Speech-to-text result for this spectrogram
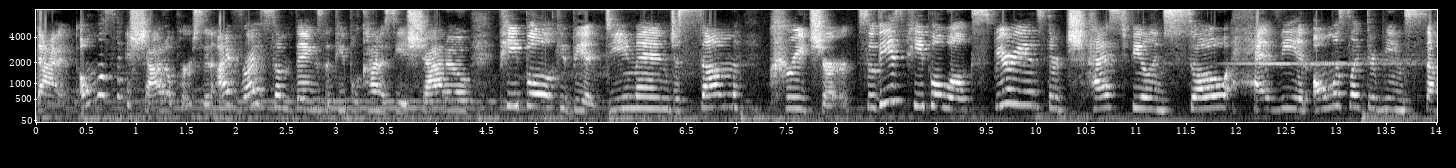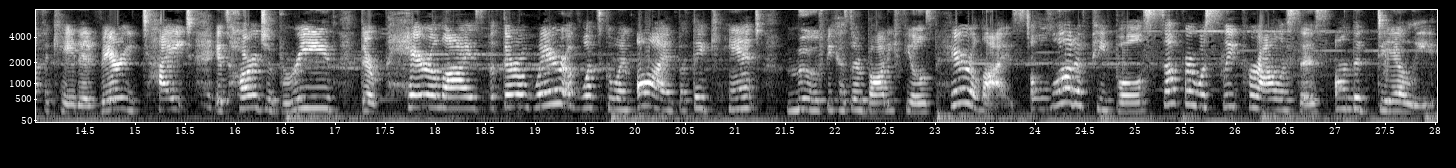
that almost like a shadow person. I've read some things that people kind of see a shadow. People could be a demon, just some creature. So these people will experience their chest feeling so heavy and almost like they're being suffocated, very tight. It's hard to breathe. They're paralyzed, but they're aware of what's going on, but they can't move because their body feels paralyzed. A lot of people suffer with sleep paralysis on the daily,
